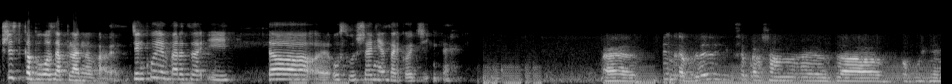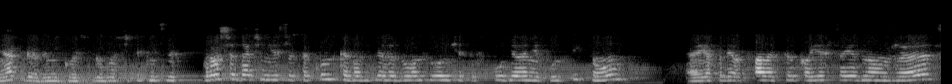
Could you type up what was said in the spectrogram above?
wszystko było zaplanowane. Dziękuję bardzo i do e, usłyszenia za godzinę. E, Dzień dobry i przepraszam e, za opóźnienia, które wynikły z trudności technicznych. Proszę dać mi jeszcze sekundkę, bo widzę, że wyłączyło mi się tu współdzielenie pulpitu. E, Ja sobie odpalę tylko jeszcze jedną rzecz.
